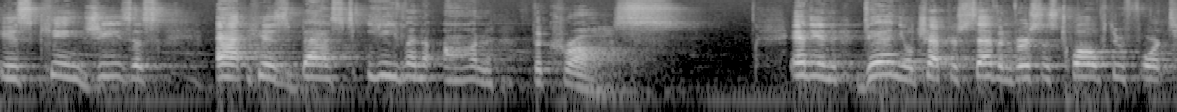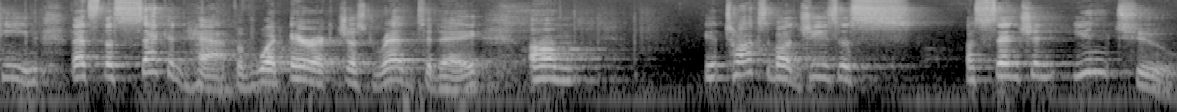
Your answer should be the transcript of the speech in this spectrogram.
is King Jesus at his best, even on the cross. And in Daniel chapter 7, verses 12 through 14, that's the second half of what Eric just read today. Um, it talks about Jesus' ascension into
